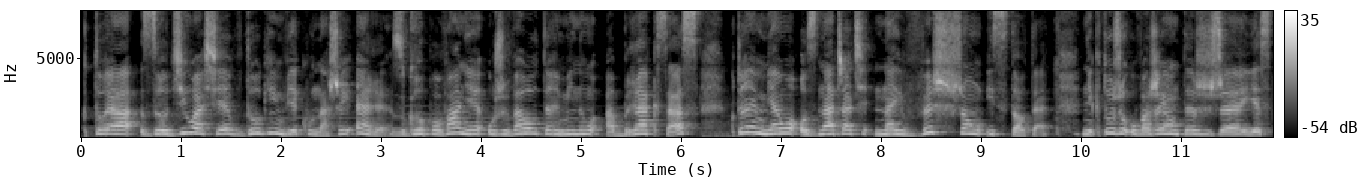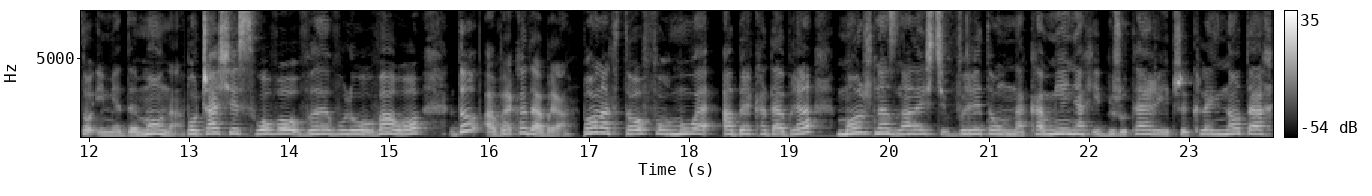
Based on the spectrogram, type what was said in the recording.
która zrodziła się w II wieku naszej ery. Zgrupowanie używało terminu abraxas, które miało oznaczać najwyższą istotę. Niektórzy uważają też, że jest to imię demona. Po czasie słowo wyewoluowało do abracadabra. Ponadto formułę abracadabra można znaleźć wrytą na kamieniach i biżuterii czy klejnotach,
